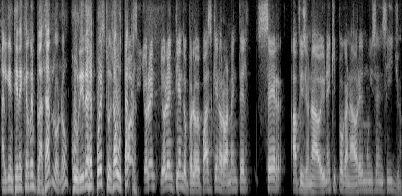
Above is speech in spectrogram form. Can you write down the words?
alguien tiene que reemplazarlo, ¿no? Cubrir ese puesto, esa butaca. yo, lo, yo, lo, entiendo, pero lo que pasa es que normalmente el ser aficionado de un equipo ganador es muy sencillo.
